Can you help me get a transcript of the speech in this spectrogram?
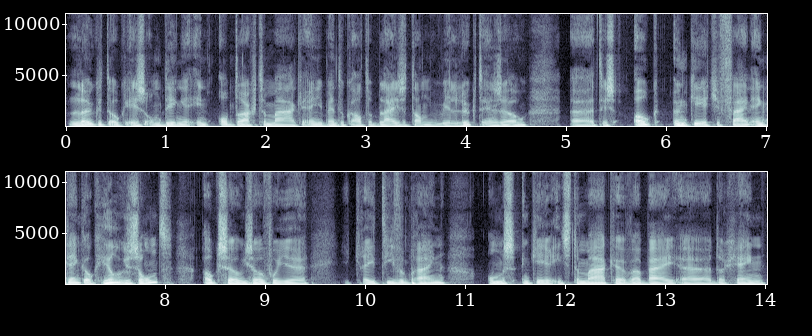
leuk het ook is om dingen in opdracht te maken. En je bent ook altijd blij als het dan weer lukt en zo. Eh, het is ook een keertje fijn. En ik denk ook heel gezond. Ook sowieso voor je, je creatieve brein. Om eens een keer iets te maken waarbij eh, er geen...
